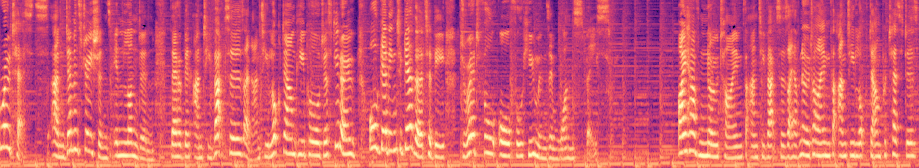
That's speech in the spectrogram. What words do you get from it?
protests and demonstrations in London. There have been anti vaxxers and anti lockdown people just, you know, all getting together to be dreadful, awful humans in one space. I have no time for anti vaxxers, I have no time for anti lockdown protesters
